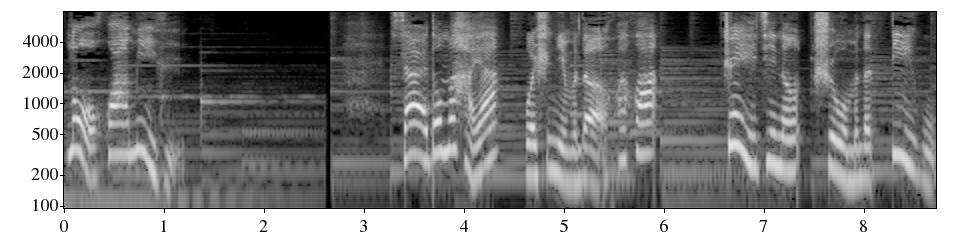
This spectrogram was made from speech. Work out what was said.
落花密语。小耳朵们好呀，我是你们的花花。这一季呢是我们的第五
